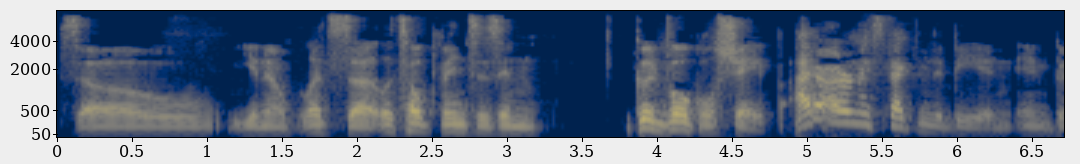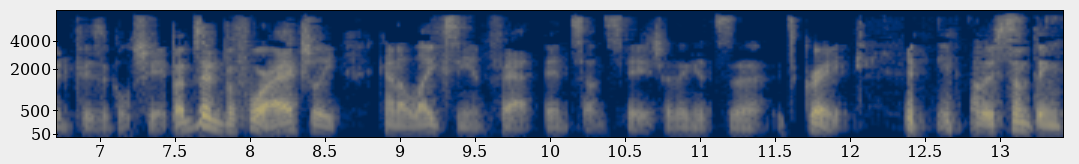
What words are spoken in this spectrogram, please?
So, you know, let's uh, let's hope Vince is in good vocal shape. I don't, I don't expect him to be in, in good physical shape. I've said before, I actually kind of like seeing fat Vince on stage. I think it's uh, it's great. you know, there's something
